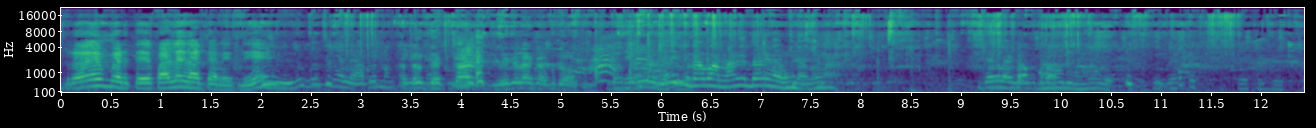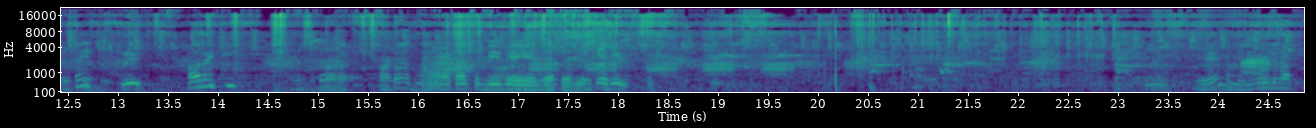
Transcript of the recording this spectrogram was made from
ಡ್ರಾಯಿಂಗ್ ಮಾಡ್ತೆ ಪಳ್ಳೆದಾಟಾರ ಇಲ್ಲಿ ಆಟ ಬೀದಿ ಸರಿ ಏ ನಿಮ್ಮ ಊರಿಗೆ ಹಾಕಿ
